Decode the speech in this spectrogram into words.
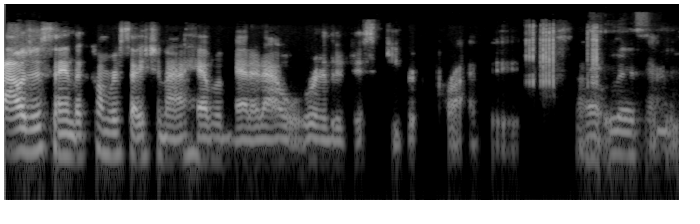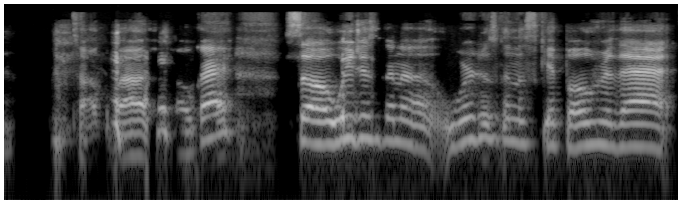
I was just saying the conversation I have about it, I would rather just keep it private. So, listen, talk about it. Okay. So we're just gonna we're just gonna skip over that.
